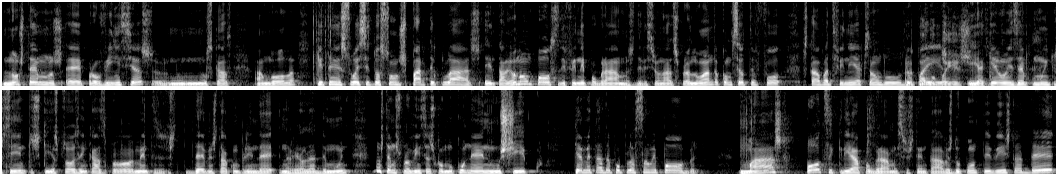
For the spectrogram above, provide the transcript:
nós temos eh, províncias, no nosso caso Angola, que têm as suas situações particulares. Então, eu não posso definir programas direcionados para Luanda como se eu for, estava a definir a questão do, do país. país. E aqui é um exemplo muito simples que as pessoas em casa provavelmente devem estar a compreender na realidade de muito. Nós temos províncias como Cunene, Mochico, que a metade da população é pobre. Mas pode-se criar programas sustentáveis do ponto de vista de,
